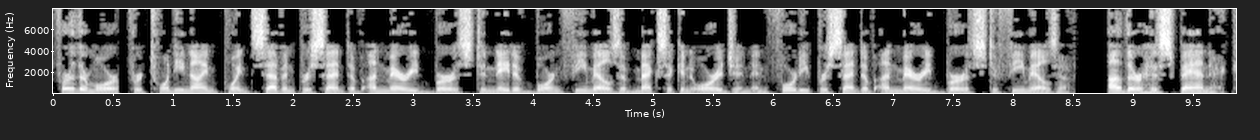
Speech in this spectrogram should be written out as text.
Furthermore, for 29.7% of unmarried births to native-born females of Mexican origin and 40% of unmarried births to females of other Hispanic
